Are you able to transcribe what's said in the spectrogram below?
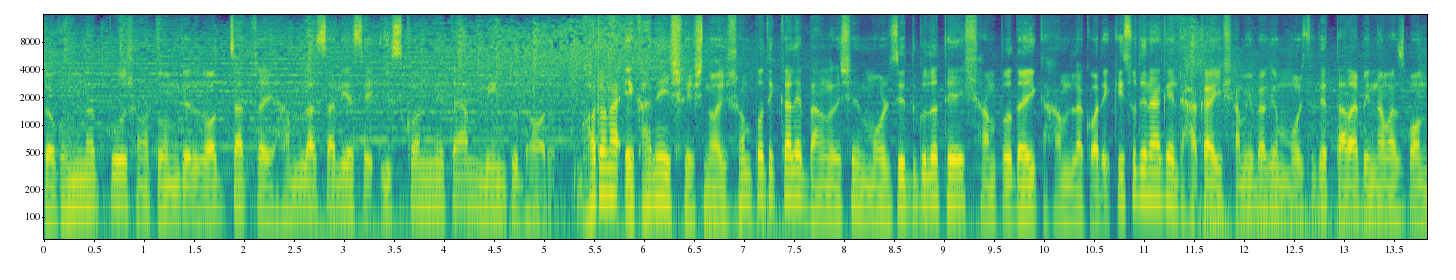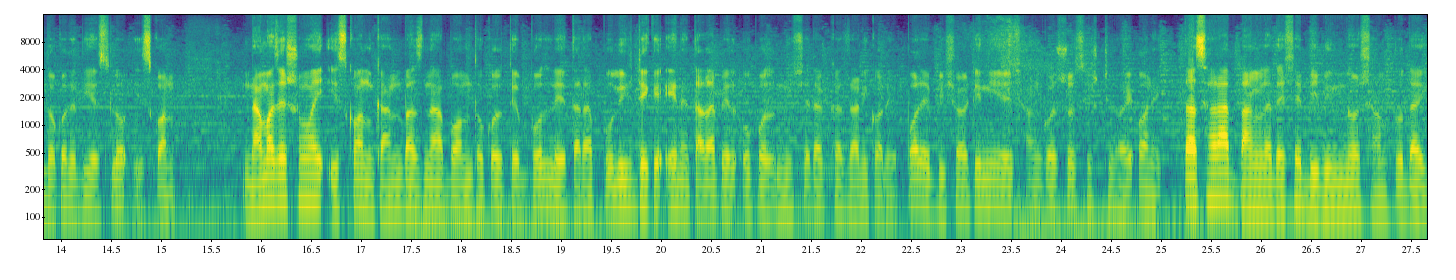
জগন্নাথপুর সনাতনদের রথযাত্রায় হামলা চালিয়েছে ইস্কন নেতা মিন্টু ধর। ঘটনা এখানেই শেষ নয়। সাম্প্রতিককালে বাংলাদেশের মসজিদগুলোতে সাম্প্রদায়িক হামলা করে। কিছুদিন আগে ঢাকায় স্বামীবাগে মসজিদের তারাবি নামাজ বন্ধ করে দিয়েছিল ইসকন। নামাজের সময় ইসকন গান বাজনা বন্ধ করতে বললে তারা পুলিশ ডেকে এনে তারাপের উপর নিষেধাজ্ঞা জারি করে। পরে বিষয়টি নিয়ে সংঘর্ষ সৃষ্টি হয় অনেক। তাছাড়া বাংলাদেশে বিভিন্ন সাম্প্রদায়িক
